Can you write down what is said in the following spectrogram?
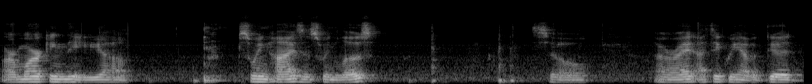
are marking the uh, swing highs and swing lows. So all right, I think we have a good,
